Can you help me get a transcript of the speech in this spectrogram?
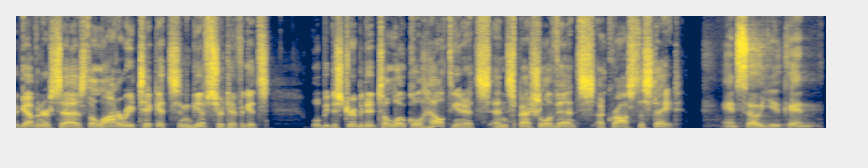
The governor says the lottery tickets and gift certificates will be distributed to local health units and special events across the state. And so you can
